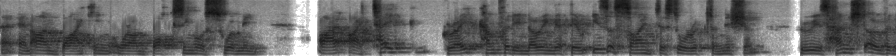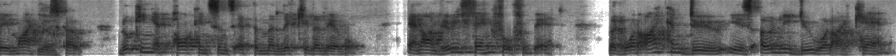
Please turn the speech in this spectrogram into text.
and I'm biking or I'm boxing or swimming, I, I take great comfort in knowing that there is a scientist or a clinician who is hunched over their microscope yeah. looking at Parkinson's at the molecular level. And I'm very thankful for that. But what I can do is only do what I can.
